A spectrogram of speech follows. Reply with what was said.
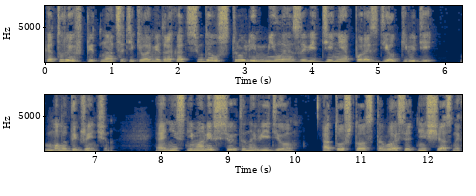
которые в 15 километрах отсюда устроили милое заведение по разделке людей, молодых женщин. Они снимали все это на видео, а то, что оставалось от несчастных,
